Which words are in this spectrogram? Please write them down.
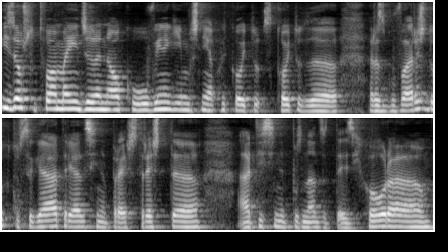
изобщо твой менеджер е наоколо, винаги имаш някой, който, с който да разговаряш, докато сега трябва да си направиш среща, а, ти си непознат за тези хора,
